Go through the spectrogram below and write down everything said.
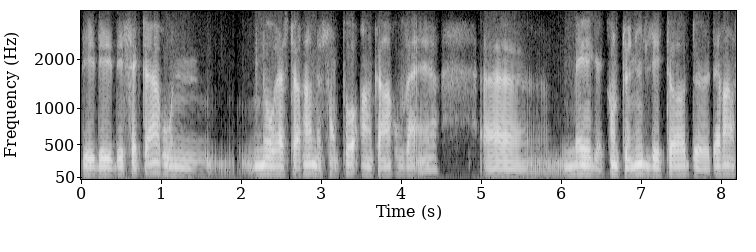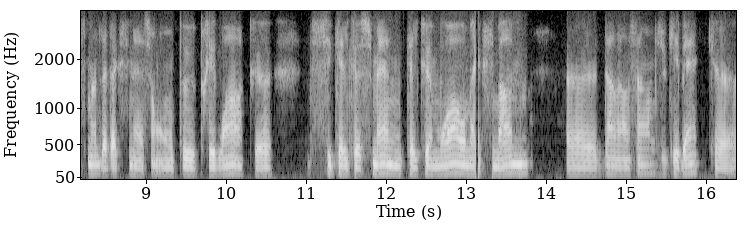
des, des, secteurs où nos restaurants ne sont pas encore ouverts. Euh, mais compte tenu de l'état d'avancement de, la vaccination, on peut prévoir que d'ici quelques semaines, quelques mois au maximum, euh, dans l'ensemble du Québec euh,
